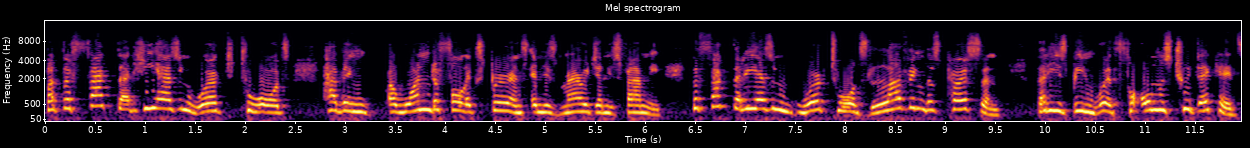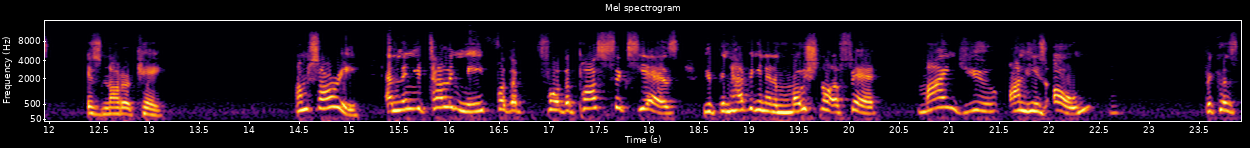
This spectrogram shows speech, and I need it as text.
But the fact that he hasn't worked towards having a wonderful experience in his marriage and his family, the fact that he hasn't worked towards loving this person that he's been with for almost two decades is not okay. I'm sorry. And then you're telling me for the for the past six years you've been having an emotional affair, mind you, on his own, because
